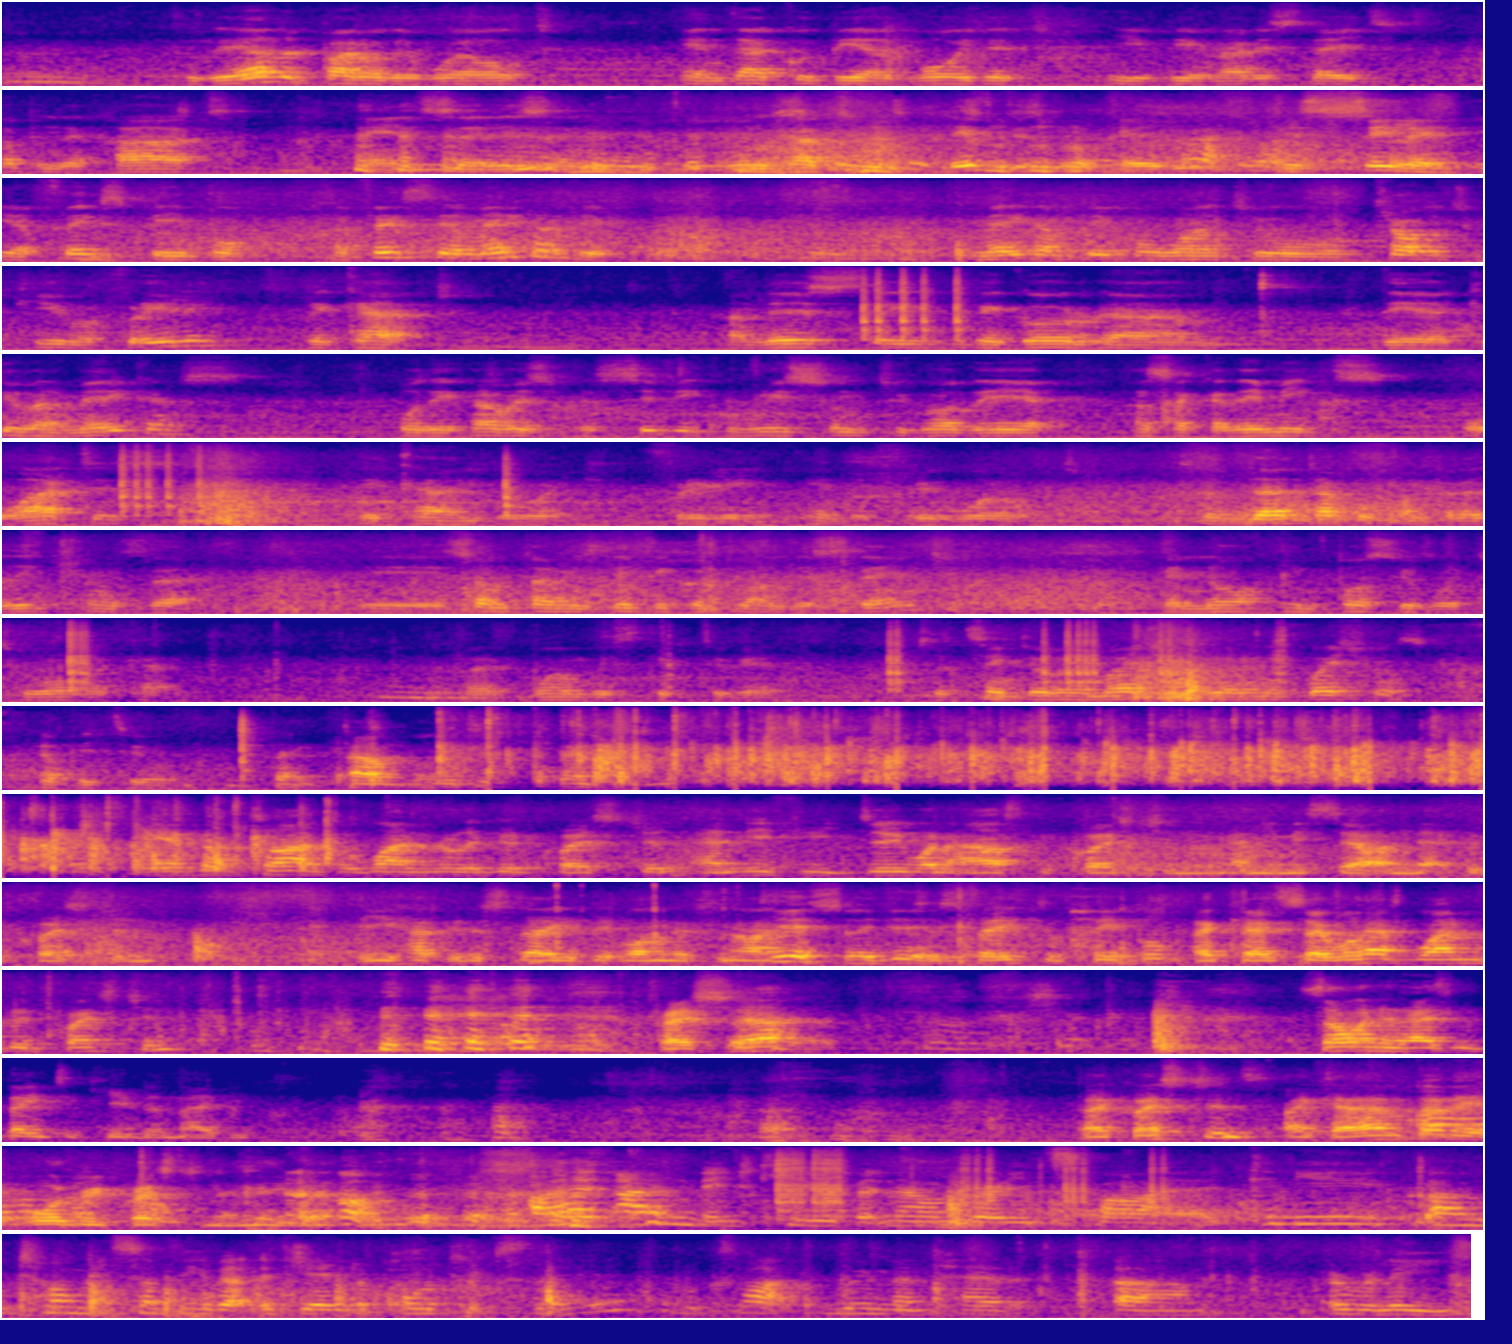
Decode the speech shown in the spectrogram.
to the other part of the world, and that could be avoided if the United States opened the heart and say, listen, we have to lift this blockade. It's silly. It affects people, it affects the American people. American people want to travel to Cuba freely, they can't. Unless they, they go, um, they are Cuban Americans, or they have a specific reason to go there as academics or artists, they can't do it freely in the free world. So that type of contradictions that uh, sometimes is difficult to understand and not impossible to overcome but when we stick together. So thank you very much. If you have any questions, happy to. Thank, um, we just- thank you. We have got time for one really good question, and if you do want to ask a question and you miss out on that good question, are you happy to stay a bit longer tonight? Yes, I do. To speak to people? Okay, so we'll have one good question. Pressure. Someone who hasn't been to Cuba, maybe. No questions? Okay, I've got an ordinary question in here. I, I haven't been to Cuba, but now I'm very inspired. Can you um, tell me something about the gender politics there? It looks like women had um, a really,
